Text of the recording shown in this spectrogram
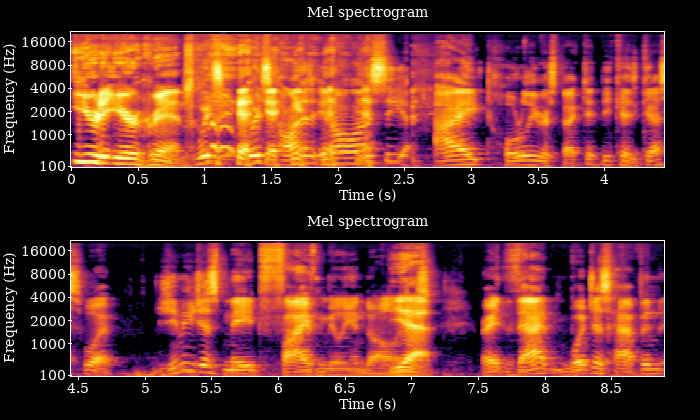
ear to ear grin. Which, which, honest, in all honesty, I totally respect it because guess what? Jimmy just made five million dollars. Yeah. Right. That what just happened?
